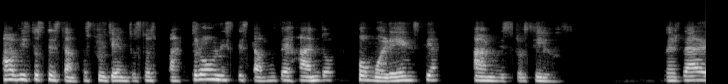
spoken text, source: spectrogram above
hábitos que están construyendo, esos patrones que estamos dejando como herencia a nuestros hijos. ¿Verdad,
